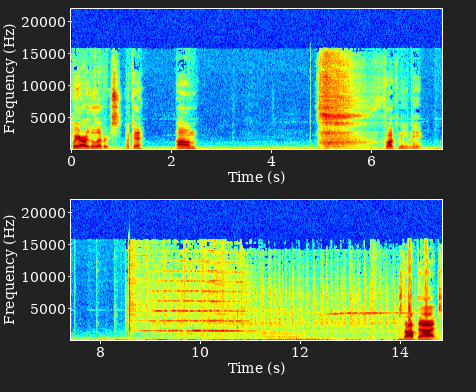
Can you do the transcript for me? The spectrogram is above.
Where are the levers? Okay. Um. Fuck me, mate. Stop that.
